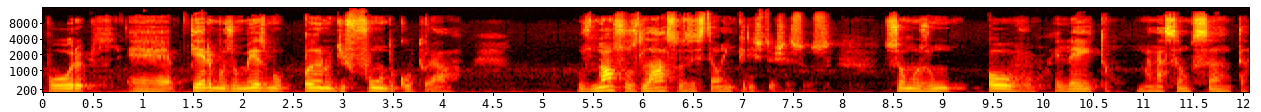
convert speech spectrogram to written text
por é, termos o mesmo pano de fundo cultural. Os nossos laços estão em Cristo Jesus. Somos um povo eleito, uma nação santa,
